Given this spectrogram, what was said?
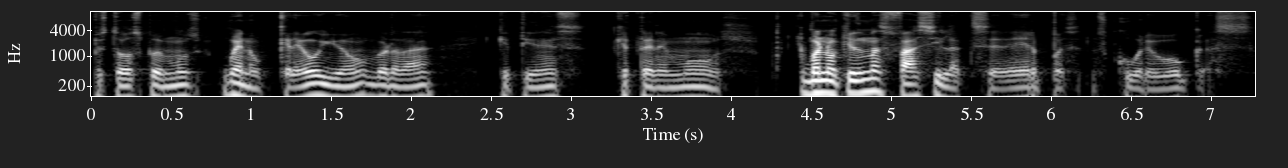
Pues todos podemos, bueno, creo yo, ¿verdad? Que tienes, que tenemos, bueno, que es más fácil acceder, pues, los cubrebocas.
